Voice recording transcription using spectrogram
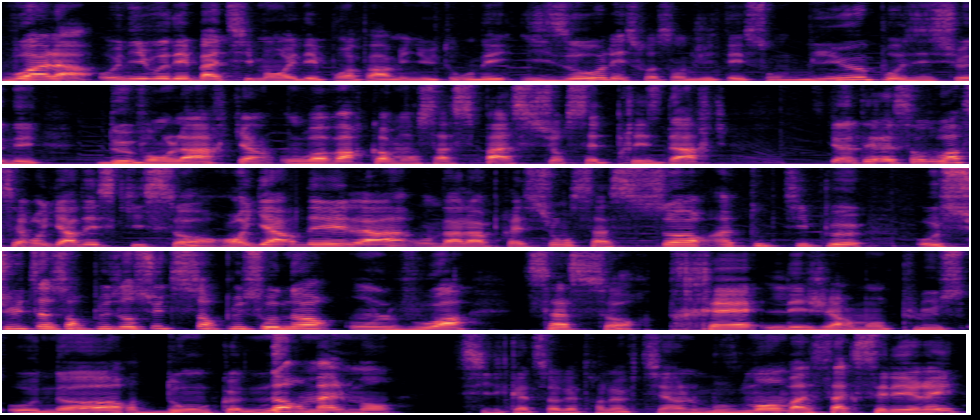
Voilà, au niveau des bâtiments et des points par minute, on est ISO. Les 60 GT sont mieux positionnés devant l'arc. Hein. On va voir comment ça se passe sur cette prise d'arc. Ce qui est intéressant de voir, c'est regarder ce qui sort. Regardez, là, on a l'impression ça sort un tout petit peu au sud. Ça sort plus au sud, ça sort plus au nord. On le voit ça sort très légèrement plus au nord. Donc normalement, si le 489 tient, le mouvement va s'accélérer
